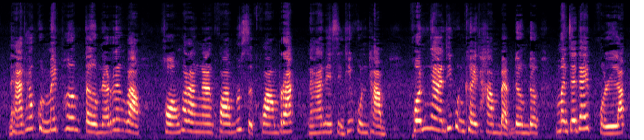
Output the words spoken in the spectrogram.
ๆนะคะถ้าคุณไม่เพิ่มเติมในเรื่องราวของพลังงานความรู้สึกความรักนะคะในสิ่งที่คุณทำผลงานที่คุณเคยทำแบบเดิมๆ มันจะได้ผลลัพธ์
